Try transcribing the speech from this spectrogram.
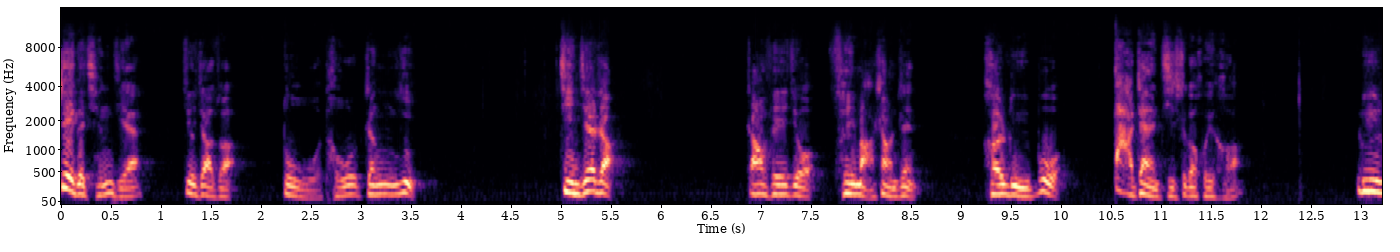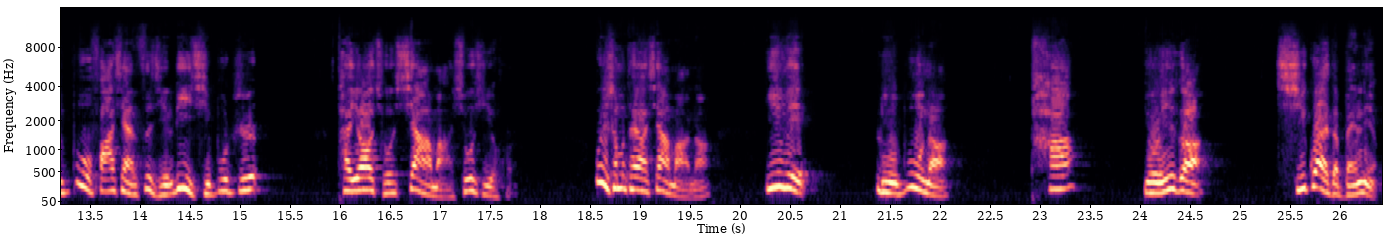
这个情节就叫做赌头争印。紧接着，张飞就催马上阵，和吕布大战几十个回合。吕布发现自己力气不支，他要求下马休息一会儿。为什么他要下马呢？因为吕布呢，他有一个奇怪的本领，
